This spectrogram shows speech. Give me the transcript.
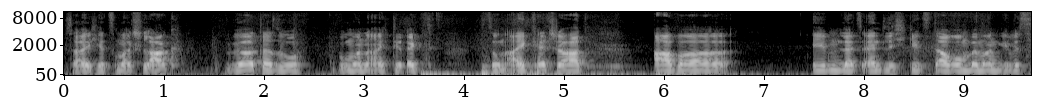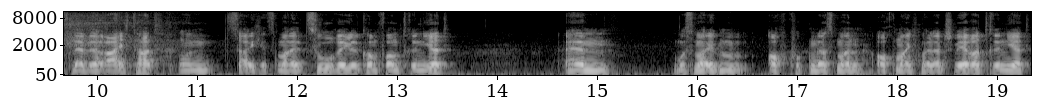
sage ich jetzt mal, Schlagwörter so, wo man eigentlich direkt so einen Eyecatcher hat. Aber eben letztendlich geht es darum, wenn man ein gewisses Level erreicht hat und, sage ich jetzt mal, zu regelkonform trainiert, ähm, muss man eben auch gucken, dass man auch manchmal dann schwerer trainiert,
